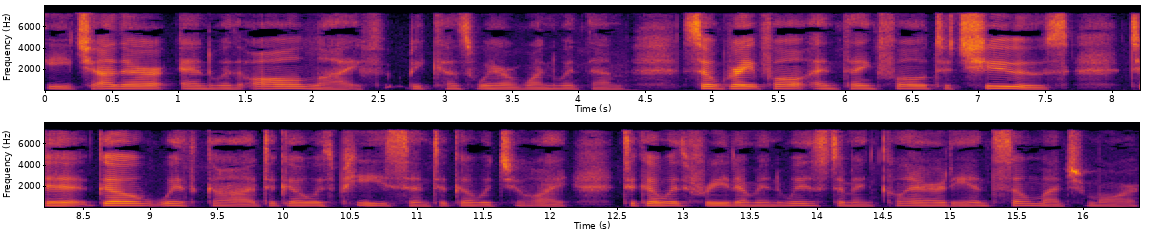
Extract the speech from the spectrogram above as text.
each other and with all life because we are one with them. So grateful and thankful to choose to go with God, to go with peace and to go with joy, to go with freedom and wisdom and clarity and so much more.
